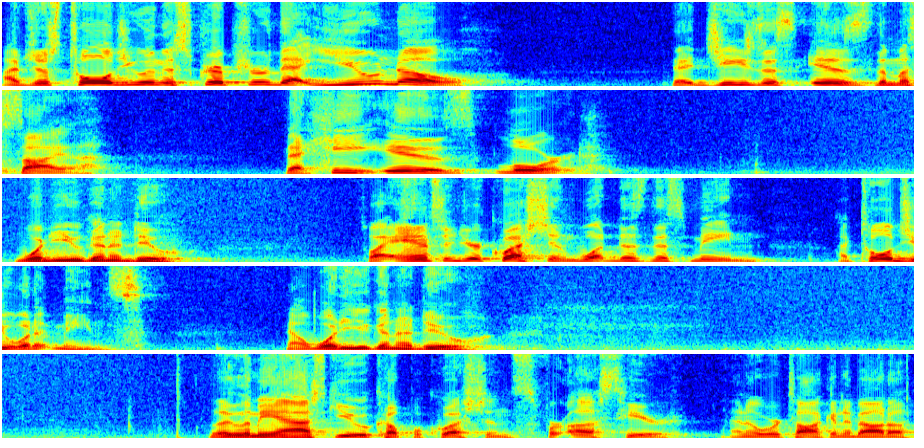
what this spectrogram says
I've just told you in the scripture that you know that Jesus is the Messiah, that he is Lord. What are you going to do? So I answered your question what does this mean? I told you what it means. Now, what are you going to do? Like, let me ask you a couple questions for us here. I know we're talking about a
